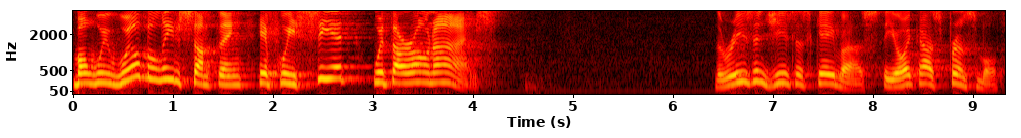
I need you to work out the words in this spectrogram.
But we will believe something if we see it with our own eyes. The reason Jesus gave us the oikos principle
